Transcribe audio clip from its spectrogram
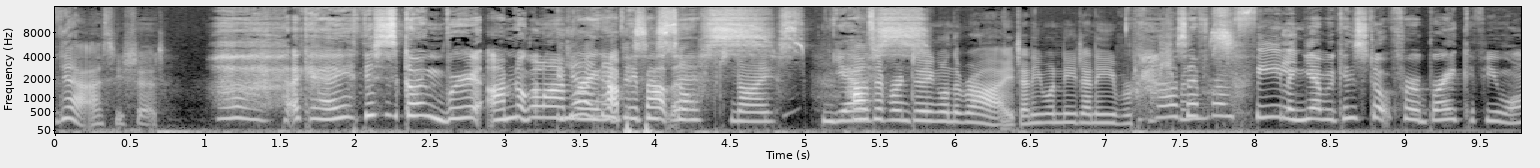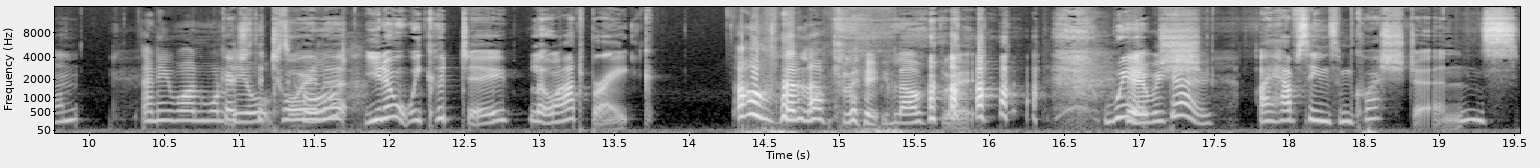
Yeah, as you should. Okay, this is going really. I'm not gonna lie. I'm yeah, very no, happy this about soft, this. Nice. Yes. How's everyone doing on the ride? Anyone need any refreshments? How's everyone feeling? Yeah, we can stop for a break if you want. Anyone want Go the to the toilet. cord? You know what we could do? Little ad break. Oh, they're lovely, lovely. Which Here we go. I have seen some questions.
